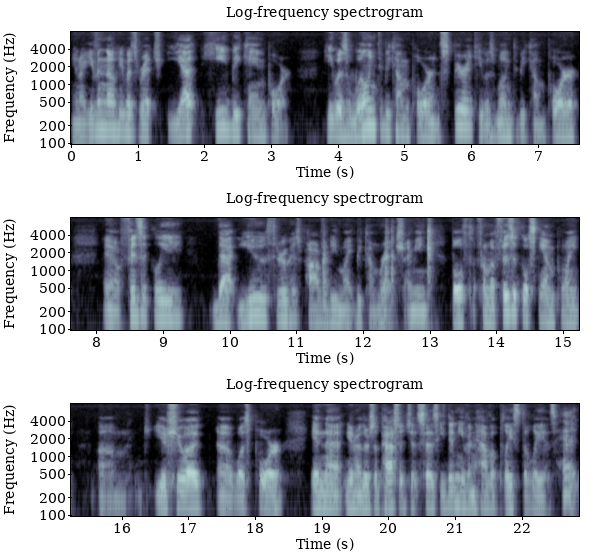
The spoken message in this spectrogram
you know even though he was rich yet he became poor. He was willing to become poor in spirit. He was willing to become poor you know physically that you through his poverty might become rich. I mean both from a physical standpoint um, yeshua uh, was poor in that you know there's a passage that says he didn't even have a place to lay his head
